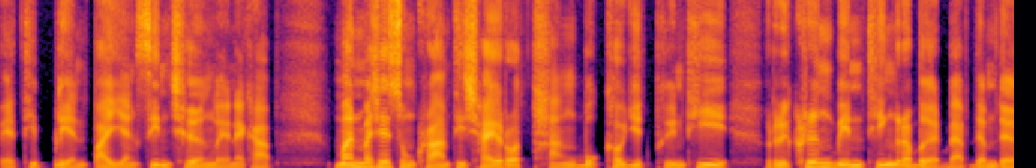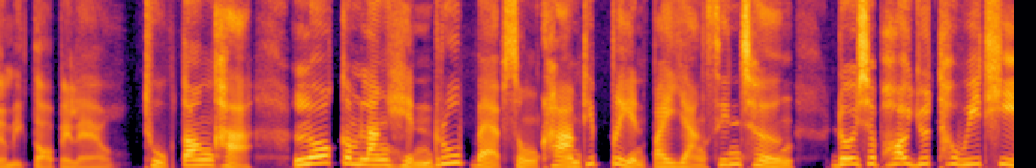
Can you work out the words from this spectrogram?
21 ที่เปลี่ยนไปอย่างสิ้นเชิงเลยนะครับ มันไม่ใช่สงครามที่ใช้รถถังบุกเข้ายึดพื้นที่ หรือเครื่องบินทิ้งระเบิดแบบเดิมๆอีกต่อไปแล้ว ถูกต้องค่ะ โลกกำลังเห็นรูปแบบสงครามที่เปลี่ยนไปอย่างสิ้นเชิง โดยเฉพาะยุทธวิธี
